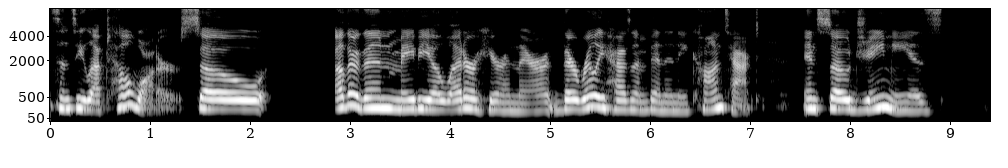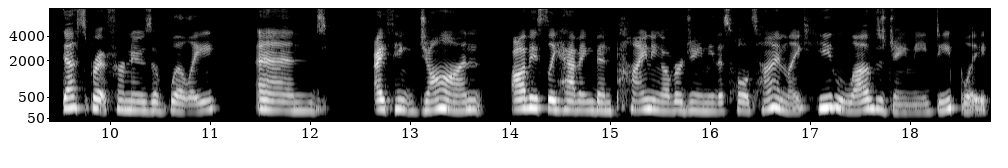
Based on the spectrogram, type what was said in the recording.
since he left Helwater. So, other than maybe a letter here and there, there really hasn't been any contact. And so, Jamie is desperate for news of Willie. And I think John obviously having been pining over Jamie this whole time, like he loves Jamie deeply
